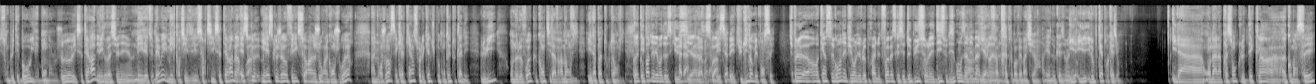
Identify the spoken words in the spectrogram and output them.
son but est beau, il est bon dans le jeu, etc. Il est Mais ovationné. hein. mais, il est- mais oui, mais quand il est sorti, etc. Mais est-ce que, mais est-ce que Joao Félix sera un jour un grand joueur? Un grand joueur, c'est quelqu'un sur lequel tu peux compter toute l'année. Lui, on ne le voit que quand il a vraiment envie. Et il n'a pas tout le temps envie. Et parle de Lewandowski Ah aussi hein, bah, ce voilà. soir. Mais ça, mais tu dis dans mes pensées. Tu peux le- en 15 secondes et puis on le développera une autre fois parce que c'est deux buts sur les 10 ou 10, 11 derniers mais matchs. il fait un même. très très mauvais match hier. Ah, Il y a une occasion. Il, il, il loupe quatre occasions. Il a, on a l'impression que le déclin a, a commencé.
